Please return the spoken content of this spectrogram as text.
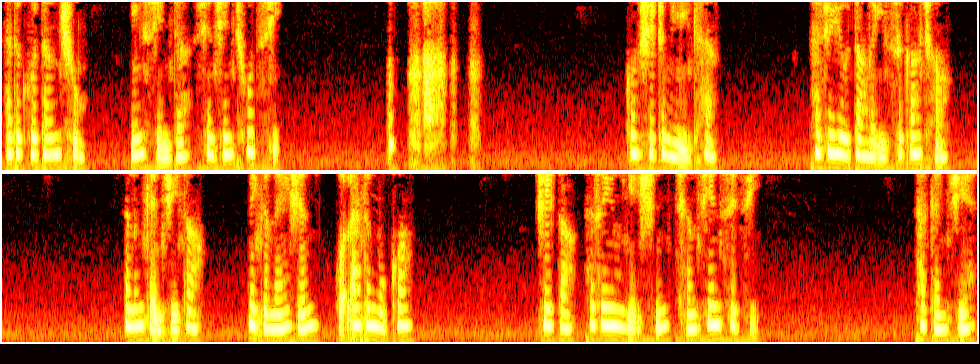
他的裤裆处明显的向前凸起。光是这么一看，他就又到了一次高潮。他能感觉到那个男人火辣的目光，知道他在用眼神强奸自己。他感觉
